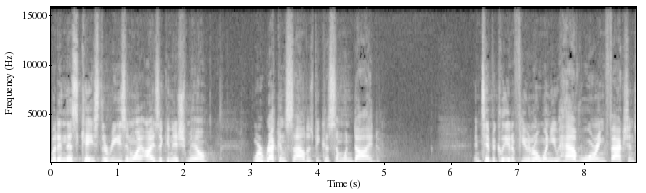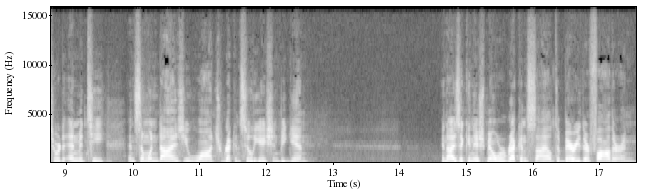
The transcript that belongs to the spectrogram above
But in this case, the reason why Isaac and Ishmael were reconciled is because someone died. And typically, in a funeral, when you have warring factions who are at enmity and someone dies, you watch reconciliation begin. And Isaac and Ishmael were reconciled to bury their father. And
